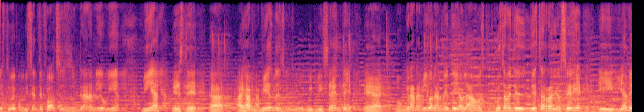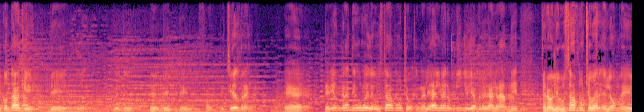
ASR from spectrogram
estuve con Vicente Fox, es un gran amigo mía, mía, este, ah, I have business with Vicente, eh, un gran amigo realmente, y hablábamos justamente de, esta radioserie, y, y él me contaba que de, de- de- the Children. Eh, tenía un gran dibujo y le gustaba mucho. En realidad él era un niño ya, pero era grande. Pero le gustaba mucho ver el hombre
